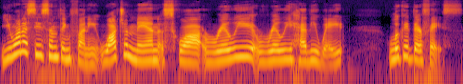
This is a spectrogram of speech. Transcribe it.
You want to see something funny, watch a man squat really, really heavy weight. Look at their face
